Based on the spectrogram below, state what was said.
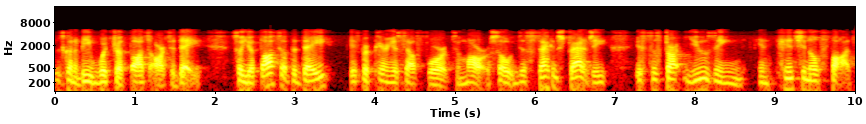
is going to be what your thoughts are today. So your thoughts of today is preparing yourself for tomorrow. So the second strategy is to start using intentional thoughts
